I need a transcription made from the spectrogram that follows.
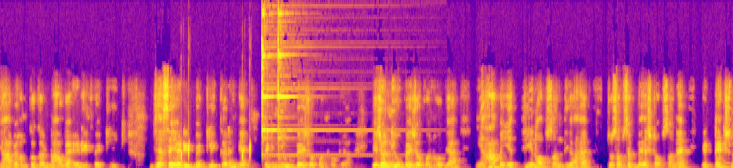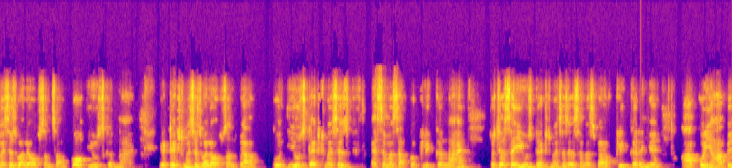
यहाँ पे हमको करना होगा एडिट पे क्लिक जैसे एडिट पे क्लिक करेंगे, एक न्यू पेज ओपन हो गया। ये जो न्यू पेज ओपन हो गया, यहाँ पे ये तीन ऑप्शन दिया है, जो सबसे बेस्ट ऑप्शन है। ये टेक्स्ट मैसेज वाले ऑप्शन आपको यूज़ करना है। ये टेक्स्ट मैसेज वाले ऑप्शन पे आपको यूज़ टेक्स्ट मैसेज एसएमएस आपको क्लिक करना है। तो जैसे यूज़ टेक्स्ट मैसेज एसएमएस पे आप क्लिक करेंगे, आपको यहाँ पे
